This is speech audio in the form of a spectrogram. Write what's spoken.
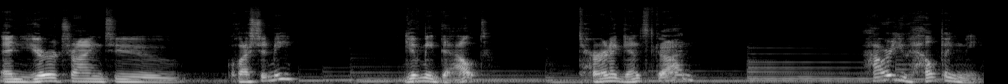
And you're trying to question me? Give me doubt? Turn against God? How are you helping me?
